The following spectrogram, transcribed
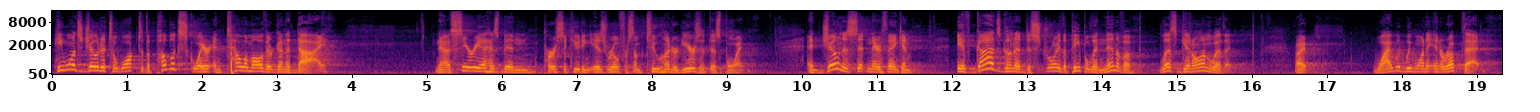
He wants Jonah to walk to the public square and tell them all they're going to die. Now, Syria has been persecuting Israel for some 200 years at this point. And Jonah's sitting there thinking, if God's going to destroy the people in Nineveh, let's get on with it. Right? Why would we want to interrupt that?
